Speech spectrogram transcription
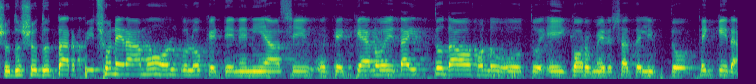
শুধু শুধু তার পিছনের আমলগুলোকে টেনে নিয়ে আসে। ওকে কেন এই দায়িত্ব দেওয়া হলো? ও তো এই কর্মের সাথে লিপ্ত, ঠিক কিনা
